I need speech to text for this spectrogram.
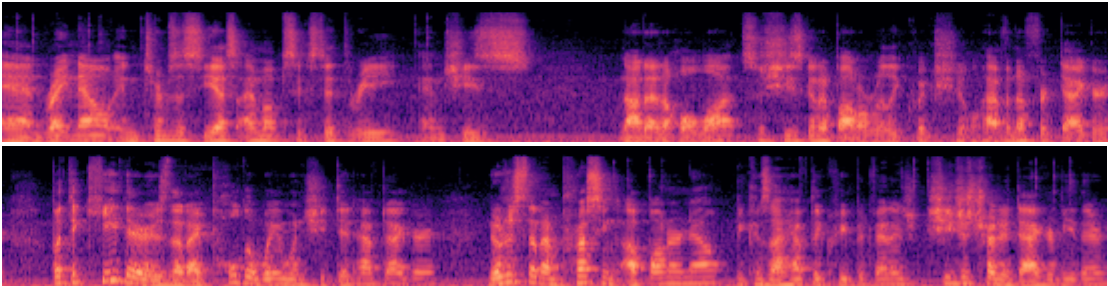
And right now, in terms of CS, I'm up 6 to 3, and she's not at a whole lot, so she's going to bottle really quick. She'll have enough for dagger. But the key there is that I pulled away when she did have dagger. Notice that I'm pressing up on her now because I have the creep advantage. She just tried to dagger me there.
